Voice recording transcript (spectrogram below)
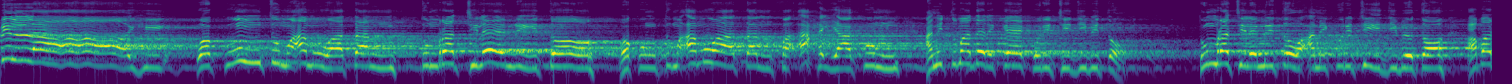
বিল্লাহি ওয়া কুনতুম আমওয়াতান, তোমরা ছিলে মৃত ওয়া কুনতুম আমওয়াতান ফা আহইয়াকুম আমি তোমাদেরকে করেছি জীবিত। তোমরা ছিলে মৃত, আমি করেছি জীবিত, আবার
